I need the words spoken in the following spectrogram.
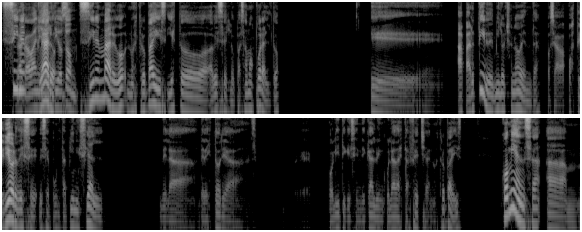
Sin, la em, cabaña tío Tom. Sin embargo, nuestro país, y esto a veces lo pasamos por alto, eh, a partir de 1890, o sea, a posterior de ese, de ese puntapié inicial de la, de la historia política y sindical vinculada a esta fecha en nuestro país, comienza a mm,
